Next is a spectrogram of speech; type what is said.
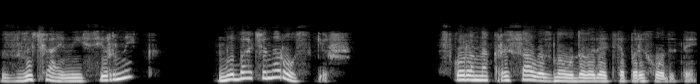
Звичайний сірник небачена розкіш. Скоро на кресало знову доведеться переходити.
